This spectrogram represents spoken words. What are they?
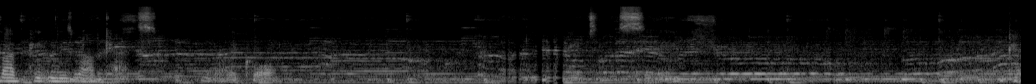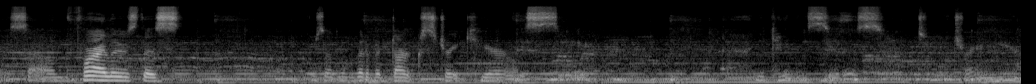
Love painting these wildcats. They're really cool. Let's see. Okay, so before I lose this, there's a little bit of a dark streak here. Let's see. Uh, you can't even see this too much right here.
